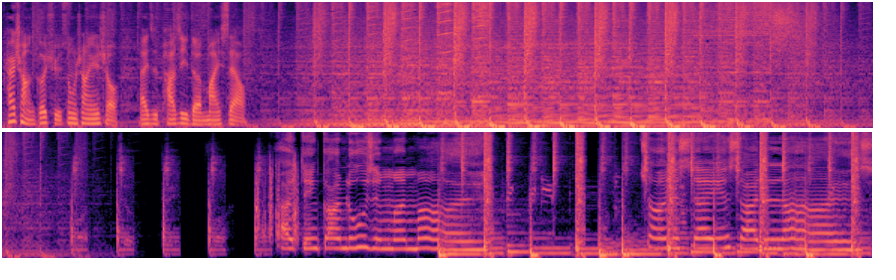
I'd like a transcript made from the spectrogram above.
开场歌曲送上一首来自 p a z y 的 Myself。Think I'm losing my mind. Trying to stay inside the lines.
